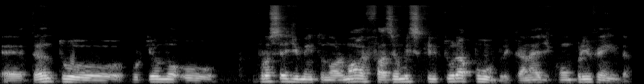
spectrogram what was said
é, tanto porque o, o o procedimento normal é fazer uma escritura pública, né, de compra e venda.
